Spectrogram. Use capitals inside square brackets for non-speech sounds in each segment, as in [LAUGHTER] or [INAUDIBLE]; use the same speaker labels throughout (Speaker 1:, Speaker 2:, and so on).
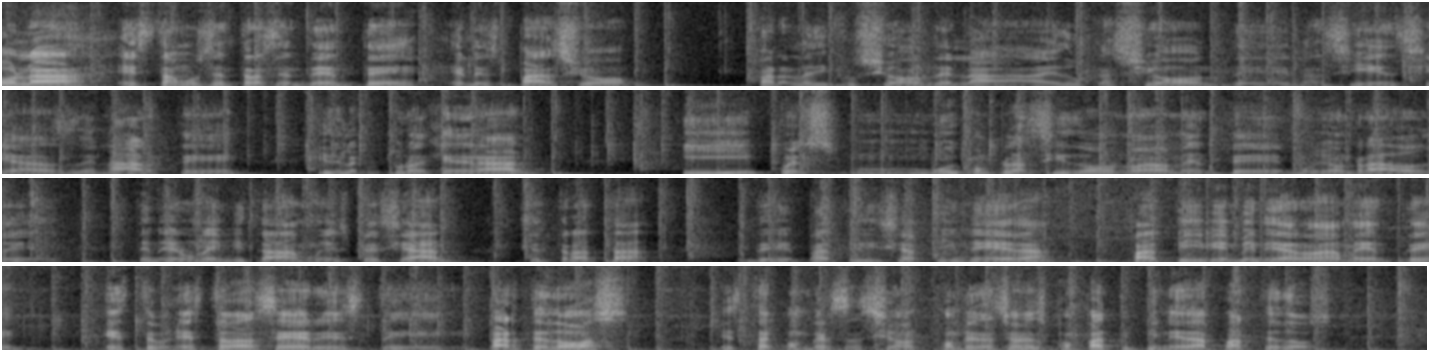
Speaker 1: Hola, estamos en Trascendente, el espacio para la difusión de la educación, de las ciencias, del arte y de la cultura en general. Y pues muy complacido nuevamente, muy honrado de tener una invitada muy especial. Se trata de Patricia Pineda. Pati, bienvenida nuevamente. Este, esta va a ser este, parte 2, esta conversación. Conversaciones con Pati Pineda, parte 2.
